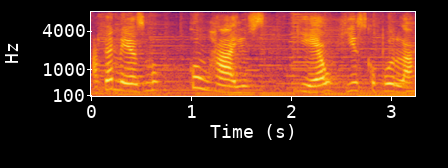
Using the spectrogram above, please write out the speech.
até mesmo com raios, que é o risco por lá.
